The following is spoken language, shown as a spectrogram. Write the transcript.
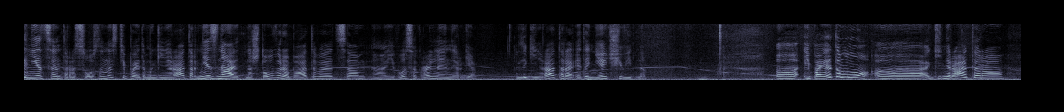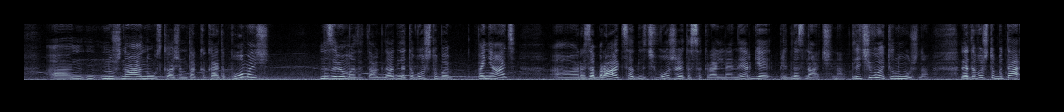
А, это не центр осознанности, поэтому генератор не знает, на что вырабатывается а, его сакральная энергия. Для генератора это не очевидно. А, и поэтому генератору нужна, ну, скажем так, какая-то помощь, назовем это так, да, для того, чтобы понять, разобраться, для чего же эта сакральная энергия предназначена. Для чего это нужно? Для того, чтобы та,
